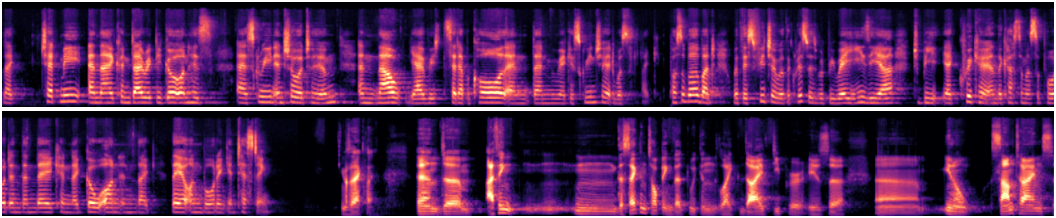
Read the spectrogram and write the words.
like chat me and i can directly go on his screen and show it to him. And now, yeah, we set up a call and then we make a screen share. It was like possible, but with this feature with the Crystals, it would be way easier to be like quicker in the customer support, and then they can like go on and like their onboarding and testing. Exactly. And um, I think mm, the second topic that we can like dive deeper is, uh, um, you know, sometimes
